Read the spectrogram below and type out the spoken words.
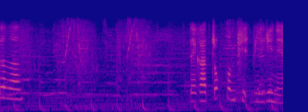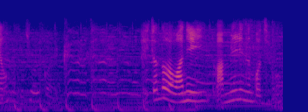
CS는 내가 조금 비- 밀리네요. 이 정도면 많이 안 밀리는 거지 뭐.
